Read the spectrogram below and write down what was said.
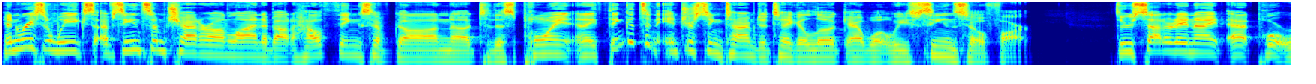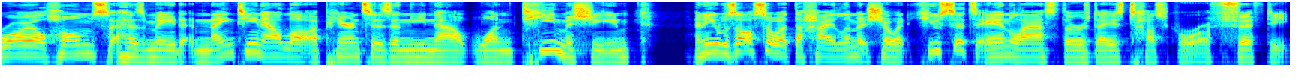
In recent weeks, I've seen some chatter online about how things have gone uh, to this point, and I think it's an interesting time to take a look at what we've seen so far. Through Saturday night at Port Royal, Holmes has made 19 outlaw appearances in the now 1T machine, and he was also at the High Limit show at Huset's and last Thursday's Tuscarora 50.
